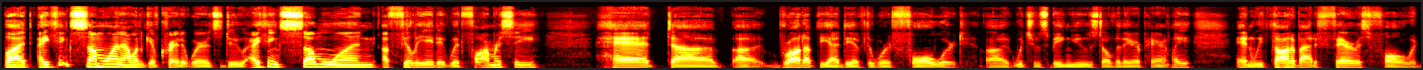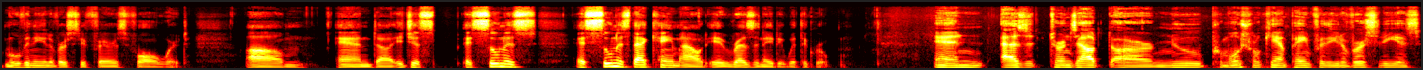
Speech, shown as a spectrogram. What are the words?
But I think someone I want to give credit where it's due. I think someone affiliated with pharmacy had uh, uh, brought up the idea of the word forward, uh, which was being used over there apparently, and we thought about it Ferris forward, moving the University of Ferris forward, um, and uh, it just as soon as as soon as that came out, it resonated with the group. And as it turns out, our new promotional campaign for the university is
